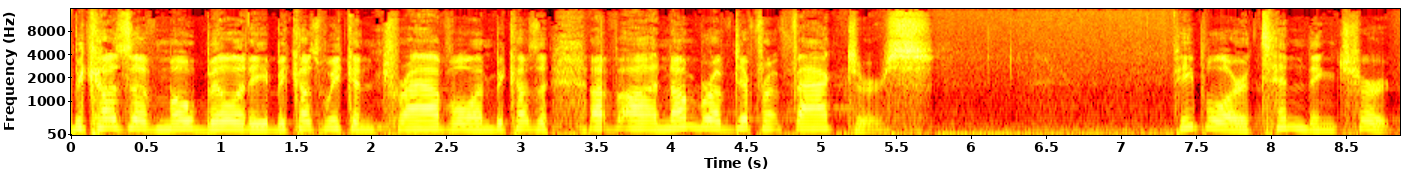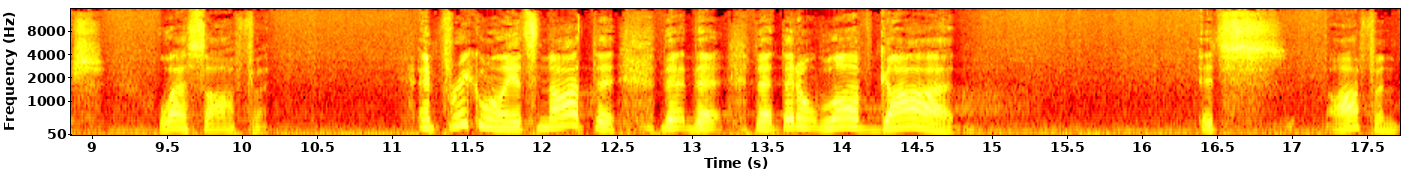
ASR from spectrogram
because of mobility, because we can travel, and because of, of uh, a number of different factors, people are attending church less often. And frequently, it's not that, that, that, that they don't love God, it's often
